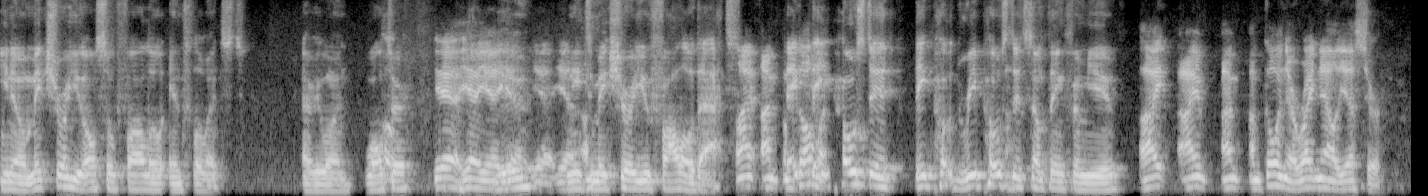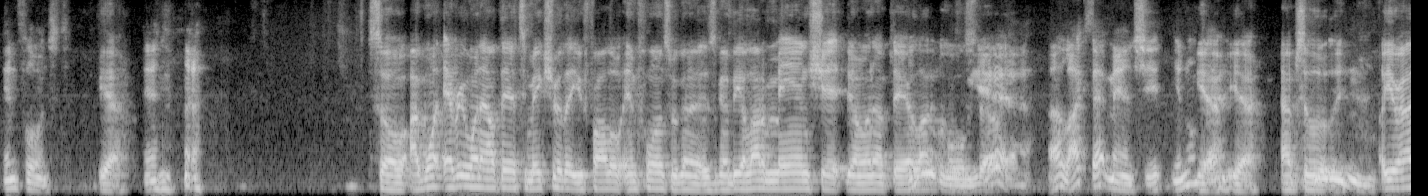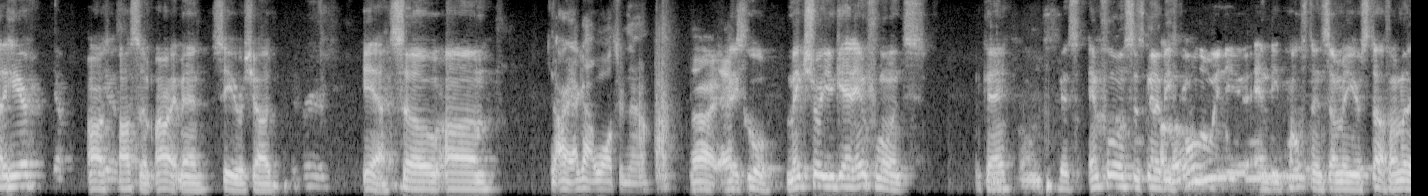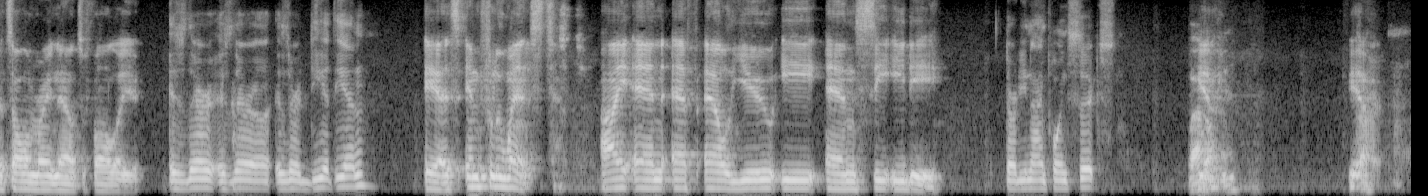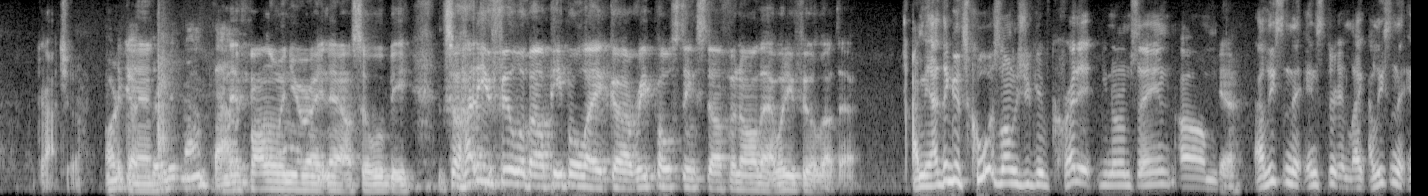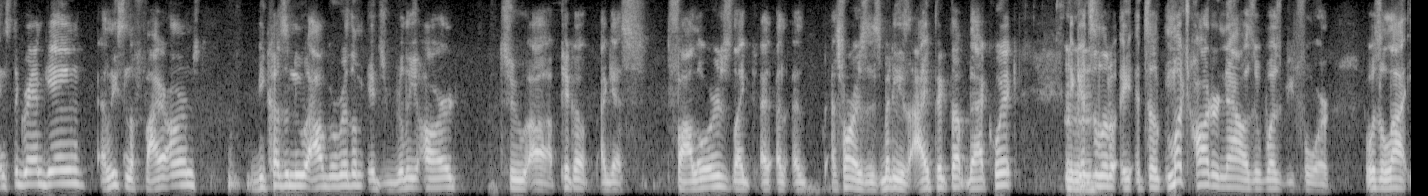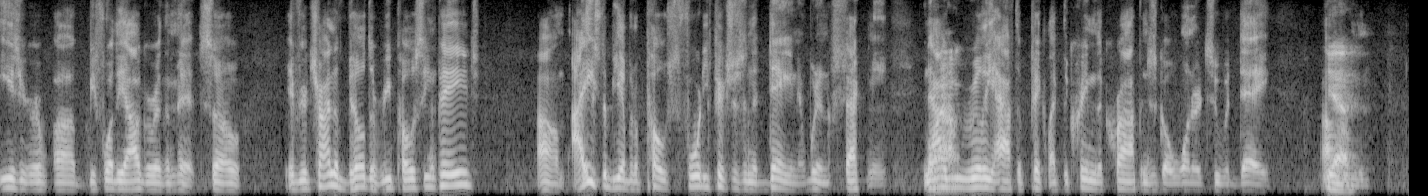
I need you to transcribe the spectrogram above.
you know, make sure you also follow Influenced, everyone. Walter, Yeah, yeah, yeah, yeah, yeah, yeah. you need to I'm, make sure you follow that. I, I'm, I'm They, going. they posted, they po- reposted something from you. I, I, I'm, I'm going there right now. Yes, sir. Influenced. Yeah. And So I want everyone out there to make sure that you follow influence. We're gonna there's gonna be a lot of man shit going up there, a lot of cool Ooh, stuff. Yeah, I like that man shit. You know. Yeah, yeah, absolutely. Mm. Are you out of here? Yep. Aw- awesome. All right, man. See you, Rashad. Yeah. So um All right, I got Walter now. All right. okay, cool. Make sure you get influence. Okay. Influence. Because influence is gonna be Oh. following you and be posting some of your stuff. I'm gonna tell them right now to follow you. Is there is there a is there a D at the end? Yeah, it's influenced. I N F L U E N C E D. Thirty nine point six. Wow. Yeah. Man. Yeah. Gotcha. Already got And they're following you right now, so we'll be. So, how do you feel about people like uh, reposting stuff and all that? What do you feel about that? I mean, I think it's cool as long as you give credit. You know what I'm saying? Um, Yeah. At least in the Insta, like at least in the Instagram game, at least in the firearms, because of new algorithm, it's really hard to uh, pick up. I guess followers like uh, uh, as far as as many as I picked up that quick. It gets a little. It's a much harder now as it was before. It was a lot easier uh, before the algorithm hit. So, if you're trying to build a reposting page, um, I used to be able to post 40 pictures in a day and it wouldn't affect me. Now Wow. you really have to pick like the cream of the crop and just go one or two a day. Yeah.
